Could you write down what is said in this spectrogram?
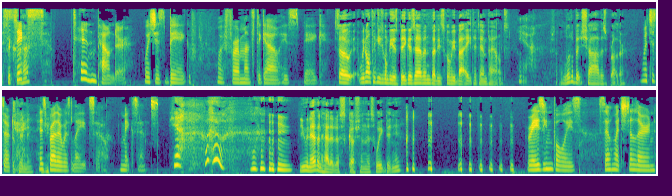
Six and a half? six, ten pounder, which is big. For a month to go, he's big. So we don't think he's going to be as big as Evan, but he's going to be about eight to ten pounds. Yeah. So a little bit shy of his brother. Which is okay. Depending. His Yeah. brother was late, so makes sense. Yeah. Woohoo! You and Evan had a discussion this week, didn't you? Raising boys. So much to learn.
